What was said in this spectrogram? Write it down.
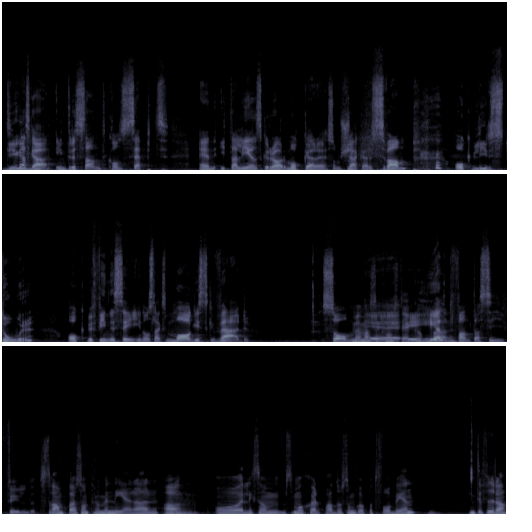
Det är ju ganska intressant koncept. En italiensk rörmokare som käkar svamp och blir stor och befinner sig i någon slags magisk värld som är, är helt fantasifylld. Svampar som promenerar. Mm. och liksom små sköldpaddor som går på två ben. Inte fyra.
